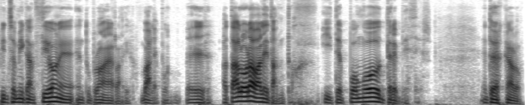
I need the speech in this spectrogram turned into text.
Pinches mi canción en, tu programa de radio. Vale, pues eh, a tal hora vale tanto. Y te pongo tres veces. Entonces, claro,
